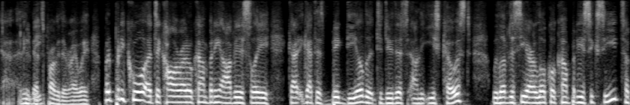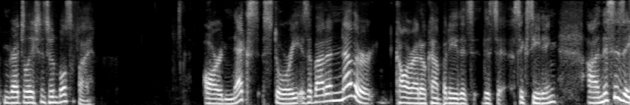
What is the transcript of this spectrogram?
Yeah, I Could think that's be. probably the right way. But pretty cool. It's a Colorado company. Obviously, got got this big deal to, to do this on the East Coast. We love to see our local companies succeed. So congratulations to Impulsify. Our next story is about another Colorado company that's that's succeeding, uh, and this is a,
